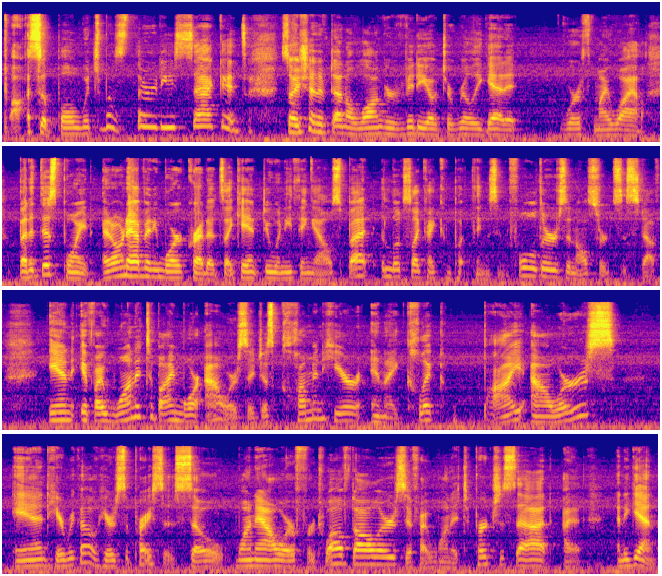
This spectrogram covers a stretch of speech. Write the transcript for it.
possible, which was 30 seconds. So I should have done a longer video to really get it worth my while. But at this point, I don't have any more credits. I can't do anything else, but it looks like I can put things in folders and all sorts of stuff. And if I wanted to buy more hours, I just come in here and I click buy hours. And here we go. Here's the prices. So one hour for $12 if I wanted to purchase that. I, and again,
